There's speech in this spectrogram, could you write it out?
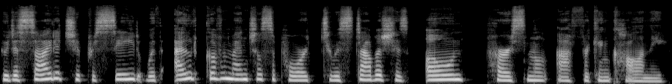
who decided to proceed without governmental support to establish his own personal African colony.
